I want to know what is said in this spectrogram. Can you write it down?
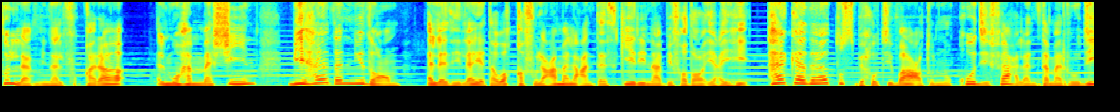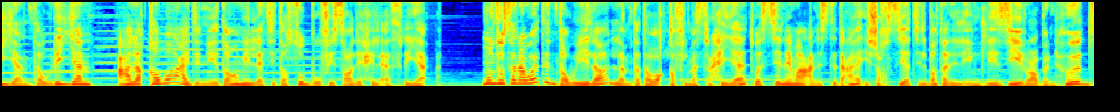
ثلة من الفقراء المهمشين بهذا النظام الذي لا يتوقف العمل عن تذكيرنا بفضائعه. هكذا تصبح طباعة النقود فعلا تمرديا ثوريا على قواعد النظام التي تصب في صالح الأثرياء. منذ سنوات طويلة لم تتوقف المسرحيات والسينما عن استدعاء شخصية البطل الإنجليزي روبن هود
